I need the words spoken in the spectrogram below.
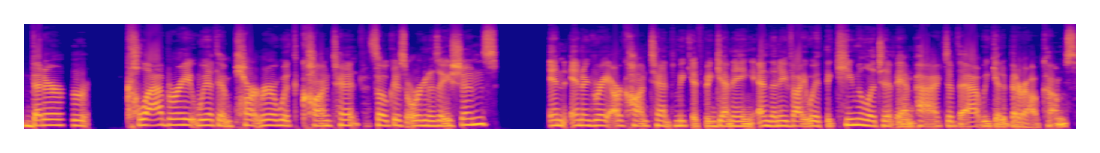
better collaborate with and partner with content focused organizations and integrate our content at the beginning and then evaluate the cumulative impact of that, we get a better outcomes.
